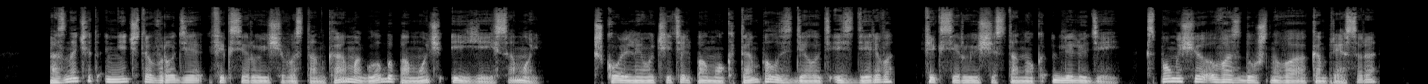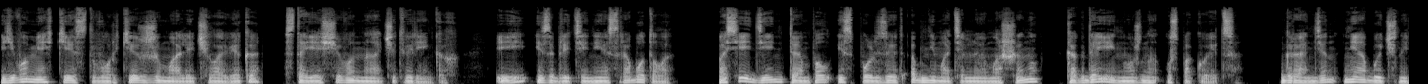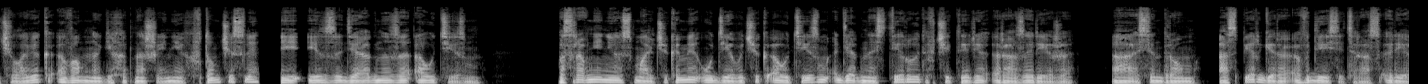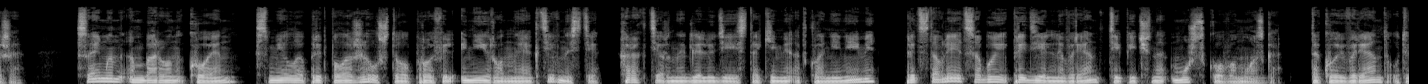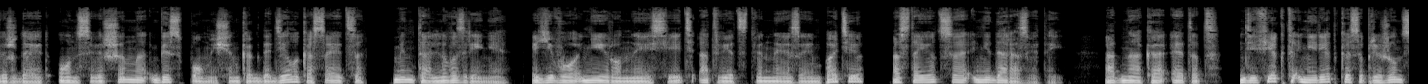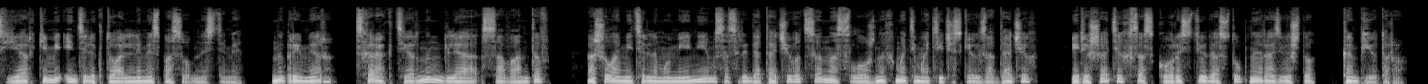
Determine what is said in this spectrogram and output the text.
А значит, нечто вроде фиксирующего станка могло бы помочь и ей самой. Школьный учитель помог Темпл сделать из дерева фиксирующий станок для людей. С помощью воздушного компрессора его мягкие створки сжимали человека, стоящего на четвереньках. И изобретение сработало. По сей день Темпл использует обнимательную машину, когда ей нужно успокоиться. Грандин – необычный человек во многих отношениях, в том числе и из-за диагноза аутизм. По сравнению с мальчиками, у девочек аутизм диагностируют в 4 раза реже, а синдром Аспергера в 10 раз реже. Саймон Амбарон Коэн смело предположил, что профиль нейронной активности, характерный для людей с такими отклонениями, представляет собой предельный вариант типично мужского мозга. Такой вариант, утверждает он, совершенно беспомощен, когда дело касается ментального зрения. Его нейронная сеть, ответственная за эмпатию, остается недоразвитой. Однако этот Дефект нередко сопряжен с яркими интеллектуальными способностями, например, с характерным для савантов ошеломительным умением сосредотачиваться на сложных математических задачах и решать их со скоростью, доступной разве что компьютеру.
